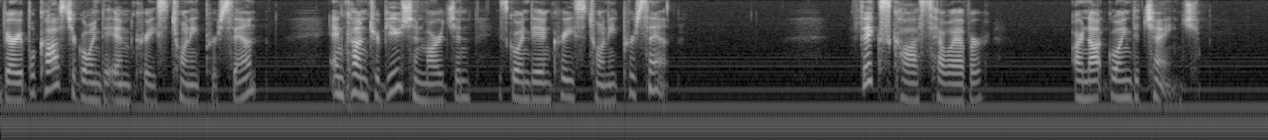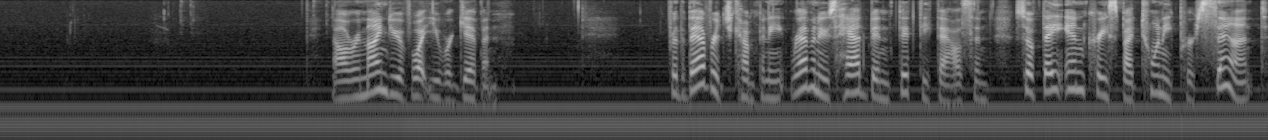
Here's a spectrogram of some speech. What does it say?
Variable costs are going to increase 20% and contribution margin is going to increase 20%. Fixed costs, however, are not going to change. I'll remind you of what you were given. For the beverage company, revenues had been 50,000, so if they increase by 20%,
